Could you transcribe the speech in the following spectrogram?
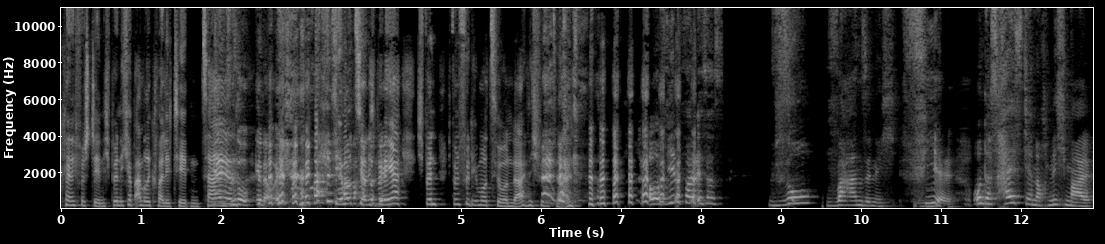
kann ich verstehen. Ich bin, ich habe andere Qualitäten. Zahlen. Ja, ja so, genau. die Emotionen. Ich bin eher, ich bin, ich bin für die Emotionen da, nicht für die Zahlen. Aber auf jeden Fall ist es so wahnsinnig viel. Mhm. Und das heißt ja noch nicht mal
